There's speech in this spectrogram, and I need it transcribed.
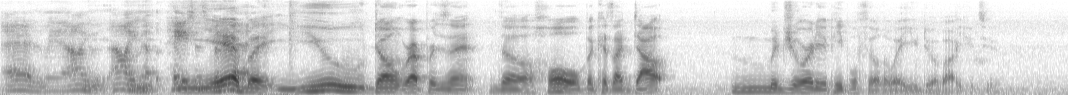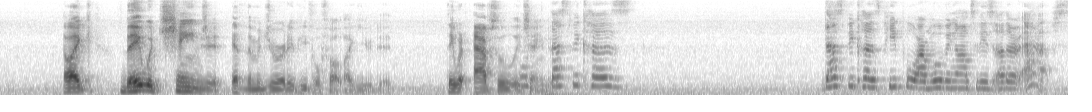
man. I don't even, I don't even have the patience for Yeah, but you don't represent the whole because I doubt majority of people feel the way you do about YouTube. Like they would change it if the majority of people felt like you did. They would absolutely Well, change it. That's because that's because people are moving on to these other apps.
